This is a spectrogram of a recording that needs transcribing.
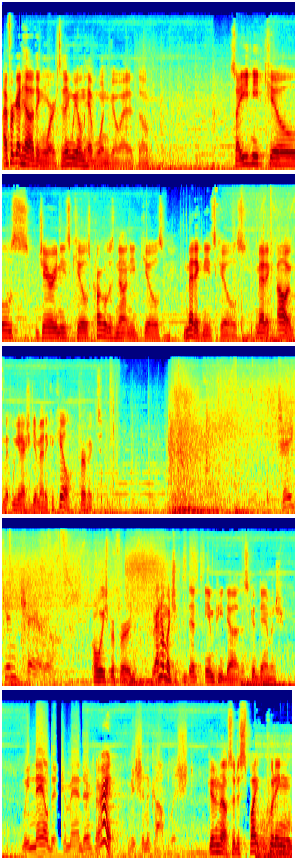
I forget how that thing works. I think we only have one go at it, though. Saeed need kills. Jerry needs kills. Krungle does not need kills. Medic needs kills. Medic. Oh, we can actually get Medic a kill. Perfect. Taken care of. Always preferred. Forgot how much that MP does. It's good damage. We nailed it, Commander. Alright. Mission accomplished. Good enough. So despite putting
